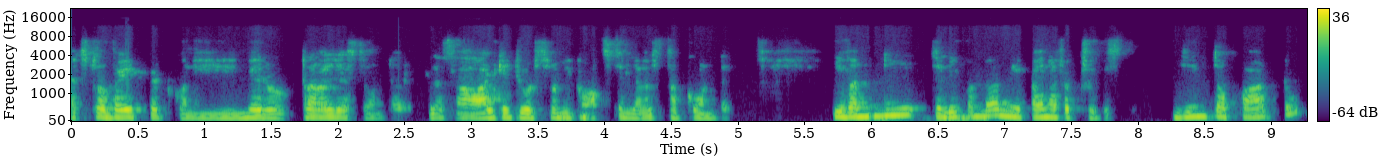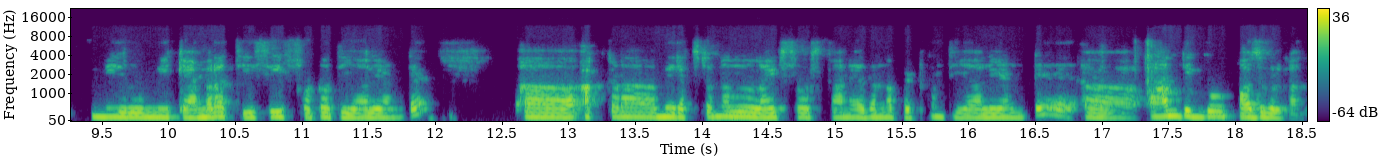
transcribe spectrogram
ఎక్స్ట్రా వెయిట్ పెట్టుకొని మీరు ట్రావెల్ చేస్తూ ఉంటారు. ప్లస్ ఆ ఆల్టిట్యూడ్స్లో మీకు ఆక్సిజన్ లెవెల్స్ తక్కువ ఉంటాయి. ఇవన్నీ తెలియకుండా మీ పైన ఎఫెక్ట్ చూపిస్తుంది. దీంతో పాటు మీరు మీ కెమెరా తీసి ఫోటో తీయాలి అంటే అక్కడ మీరు ఎక్స్టర్నల్ లైట్ సోర్స్ కానీ ఏదన్నా పెట్టుకుని తీయాలి అంటే ఆన్ ది గో పాసిబుల్ కాదు.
